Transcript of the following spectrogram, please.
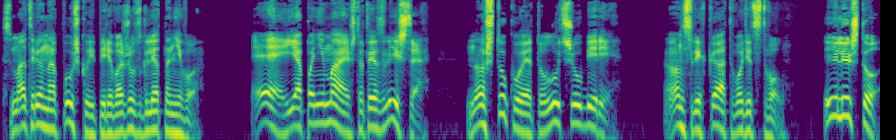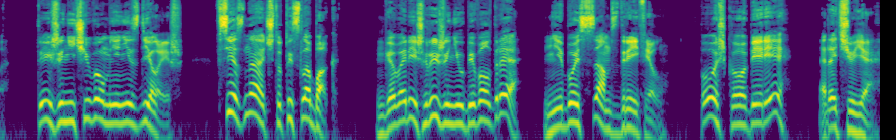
Смотрю на пушку и перевожу взгляд на него. «Эй, я понимаю, что ты злишься, но штуку эту лучше убери». Он слегка отводит ствол. «Или что? Ты же ничего мне не сделаешь. Все знают, что ты слабак. Говоришь, Рыжий не убивал Дре? Небось, сам сдрейфил. Пушку убери!» — рычу я.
